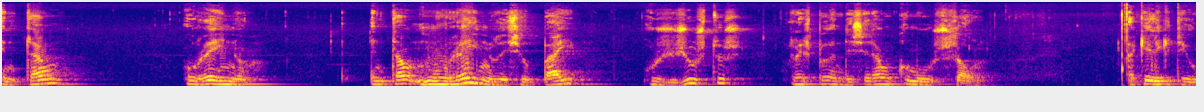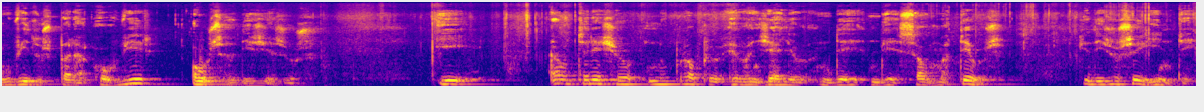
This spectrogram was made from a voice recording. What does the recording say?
Então, o reino, então no reino de seu Pai, os justos resplandecerão como o sol. Aquele que tem ouvidos para ouvir, ouça, diz Jesus. E há um trecho no próprio Evangelho de, de São Mateus que diz o seguinte:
